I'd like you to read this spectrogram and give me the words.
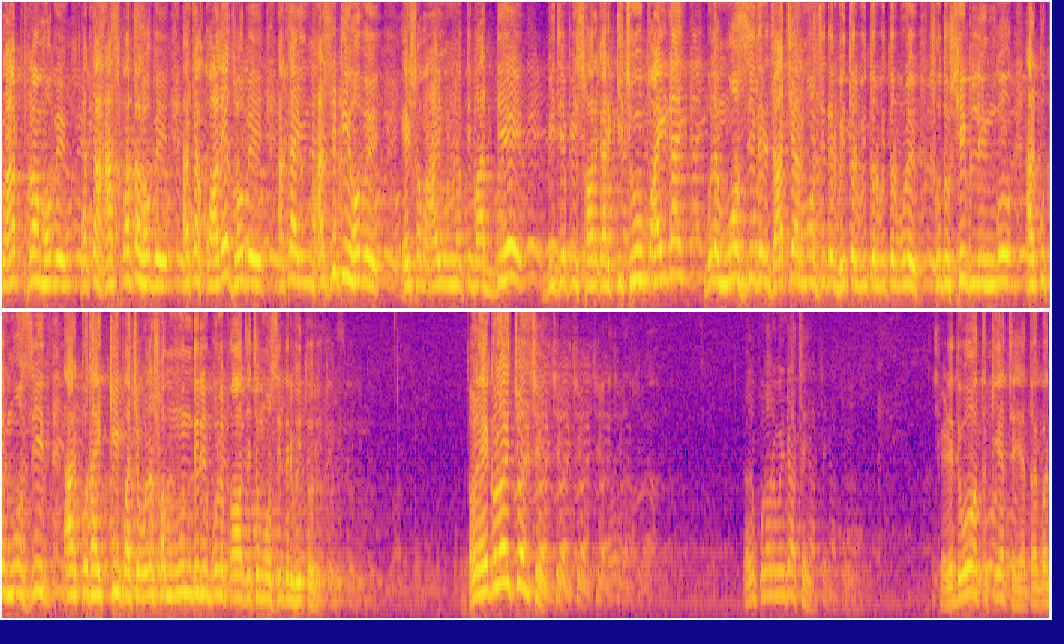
প্ল্যাটফর্ম হবে, একটা হাসপাতাল হবে, একটা কলেজ হবে, একটা ইউনিভার্সিটি হবে। এইসব আয় উন্নতি বাদ দিয়ে বিজেপি সরকার কিছু পাই নাই বলে মসজিদের যাচ্ছে আর মসজিদের ভিতর ভিতর ভিতর বলে শুধু শিবলিঙ্গ আর কোথায় মসজিদ আর কোথায় কি পাচ্ছে বলে সব মন্দিরে বলে পাওয়া যাচ্ছে মসজিদের ভিতরে। তাহলে এগুলোই চলছে। পনেরো মিনিট আছে। ছেড়ে দেবো, তো কি আছে? এত একবার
